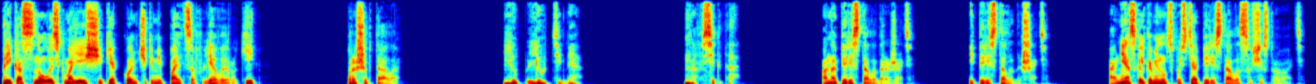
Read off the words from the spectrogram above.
прикоснулась к моей щеке кончиками пальцев левой руки, прошептала люблю тебя. Навсегда. Она перестала дрожать и перестала дышать. А несколько минут спустя перестала существовать.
